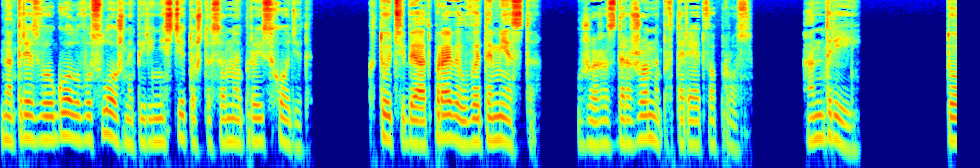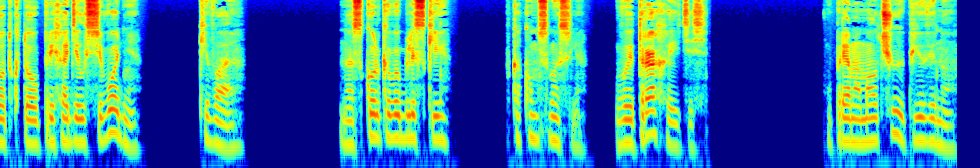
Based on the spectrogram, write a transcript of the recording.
На трезвую голову сложно перенести то, что со мной происходит. «Кто тебя отправил в это место?» Уже раздраженно повторяет вопрос. «Андрей». «Тот, кто приходил сегодня?» Киваю. «Насколько вы близки?» «В каком смысле?» «Вы трахаетесь?» Упрямо молчу и пью вино.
